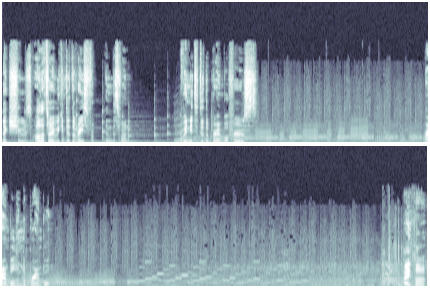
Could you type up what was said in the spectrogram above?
Like shoes? Oh, that's right. We can do the race in this one. We need to do the bramble first. Bramble in the bramble. I thought.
